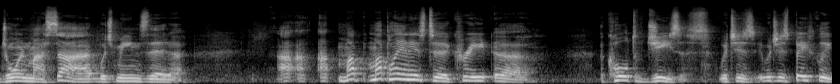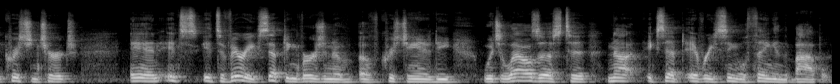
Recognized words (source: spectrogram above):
join my side, which means that uh, I, I, my, my plan is to create uh, a cult of Jesus, which is which is basically a Christian church, and it's it's a very accepting version of, of Christianity, which allows us to not accept every single thing in the Bible.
